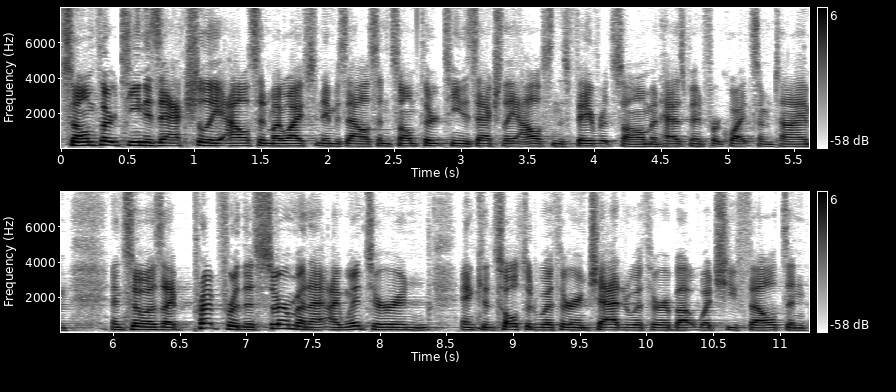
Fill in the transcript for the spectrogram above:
Psalm 13 is actually Allison, my wife's name is Allison. Psalm 13 is actually Allison's favorite psalm and has been for quite some time. And so as I prepped for this sermon, I, I went to her and, and consulted with her and chatted with her about what she felt and,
